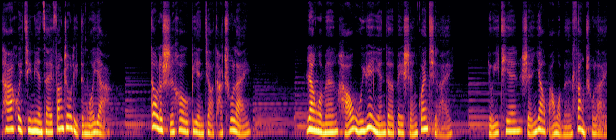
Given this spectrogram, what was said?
他会纪念在方舟里的挪亚，到了时候便叫他出来，让我们毫无怨言的被神关起来。有一天，神要把我们放出来，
